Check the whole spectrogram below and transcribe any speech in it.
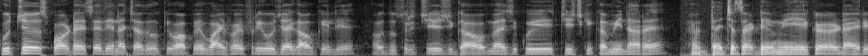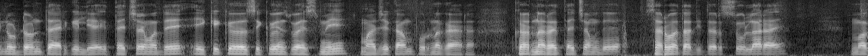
कुछ स्पॉट ऐसे देना चाहता हूँ हो कि वहाँ पे वाईफाई फ्री हो जाए गांव के लिए और दूसरी चीज़ गांव में ऐसी कोई चीज़ की कमी ना रहे? त्याच्यासाठी मी एक डायरी नोट डाऊन तयार केली आहे. त्याच्यामध्ये एक एक सिक्वेन्स वाईज मी माझे काम पूर्ण करा करणार आहे. त्याच्यामध्ये सर्वात आधी तर सोलार आहे. मग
